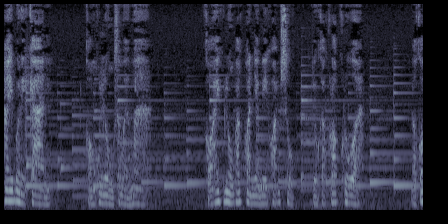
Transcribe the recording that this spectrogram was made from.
ให้บริการของคุณลุงเสมอมา ขอให้คุณลุงพักผ่อนอย่างมีความสุขอยู่กับครอบครัว แล้วก็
